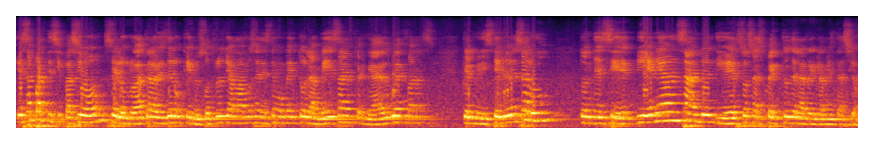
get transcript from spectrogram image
Esa participación se logró a través de lo que nosotros llamamos en este momento la Mesa de Enfermedades Huérfanas del Ministerio de Salud, donde se viene avanzando en diversos aspectos de la reglamentación.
